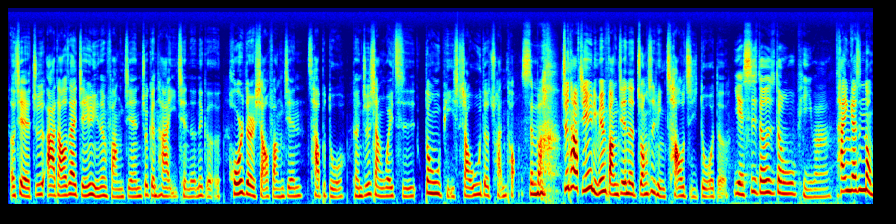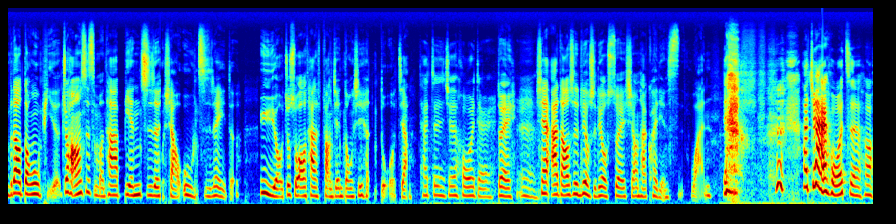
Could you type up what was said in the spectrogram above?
而且就是阿刀在监狱里那房间，就跟他以前的那个 hoarder 小房间差不多，可能就是想维持动物皮小屋的传统。什么？就他监狱里面房间的装饰品超级多的，也是都是动物皮吗？他应该是弄不到动物皮的，就好像是什么他编织的小物之类的。狱友就说哦，他的房间东西很多，这样。他真的就是 hoarder。对，嗯。现在阿刀是六十六岁，希望他快点死完。他居然还活着，哦，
